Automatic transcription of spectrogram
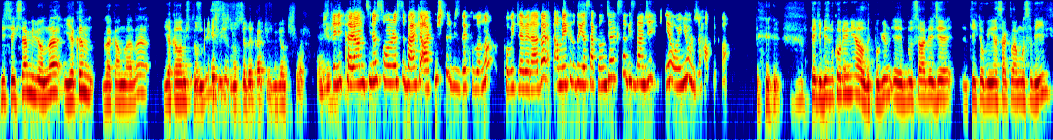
biz 80 milyonla yakın rakamlarda yakalamış durumdayız. Geçmişiz. Rusya'da kaç yüz milyon kişi var? Üstelik karantina sonrası belki artmıştır bizde kullanım. Covid'le beraber. Amerika'da da yasaklanacaksa biz bence ikiye oynuyoruz rahatlıkla. Peki biz bu konuyu niye aldık bugün? E, bu sadece TikTok'un yasaklanması değil,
